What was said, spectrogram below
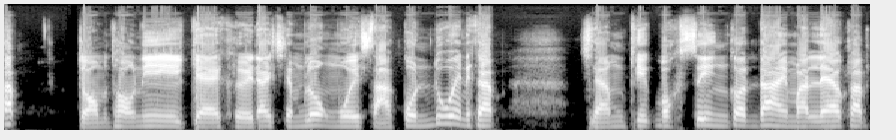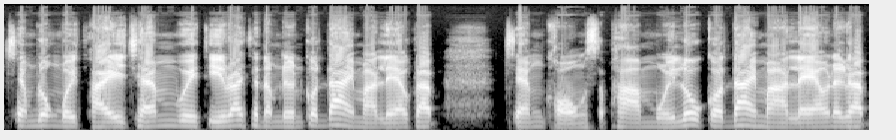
ครับ จอมทองนี่แกเคยได้แชมป์โลกมวยสากลด้วยนะครับ แชมป์คิกบ็อกซิ่งก็ได้มาแล้วครับแชมป์โลกมวยไทยแชมป์เวทีราชดำเนินก็ได้มาแล้วครับแชมป์ของสภามวยโลกก็ได้มาแล้วนะครับ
